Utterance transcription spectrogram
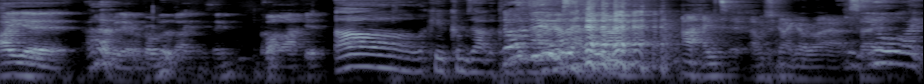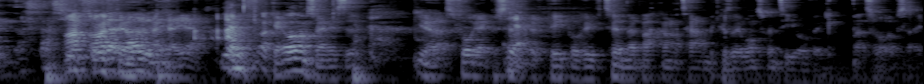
I, uh, I don't really have a problem with the Viking thing. Quite like it. Oh, look who comes out the No, I closet. do. I hate it. I'm just going to go right out and say. it. You're like, that's, that's your I, sort I of feel moment. okay, yeah. yeah. okay, all I'm saying is that you know that's 48 percent Yeah. of people who've turned their back on our town because they once went to Jorvik. That's all I'm saying.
